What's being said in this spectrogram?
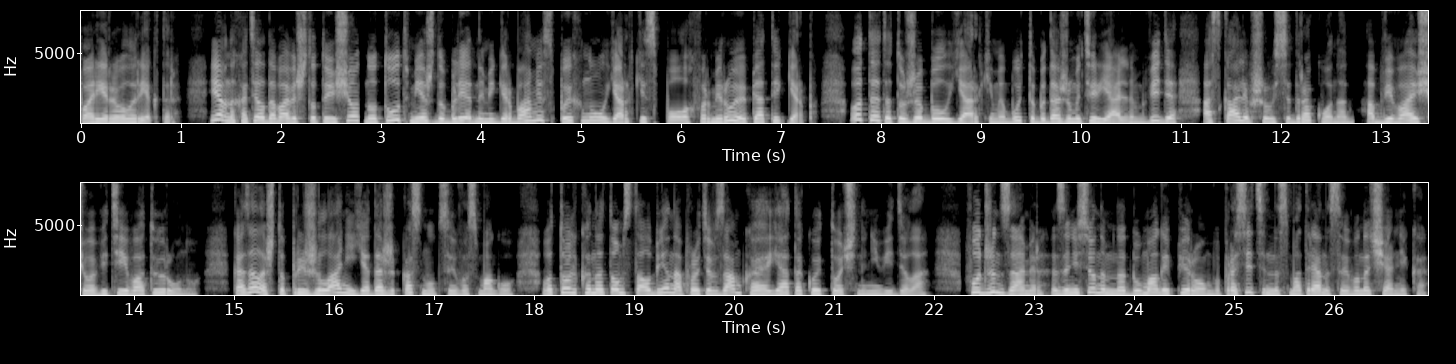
парировал ректор. Явно хотел добавить что-то еще, но тут между бледными гербами вспыхнул яркий сполох, формируя пятый герб. Вот этот уже был ярким и будто бы даже материальным, в виде оскалившегося дракона, обвивающего витиеватую руну. Казалось, что при желании я даже коснуться его смогу. Вот только на том столбе напротив замка я такой точно не видела. Фуджин замер, занесенным над бумагой пером, вопросительно смотря на своего начальника.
